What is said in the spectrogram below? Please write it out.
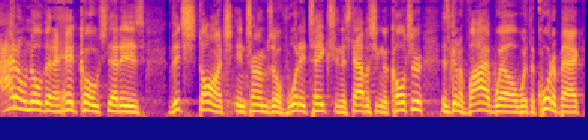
I don't know that a head coach that is this staunch in terms of what it takes in establishing a culture is going to vibe well with a quarterback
